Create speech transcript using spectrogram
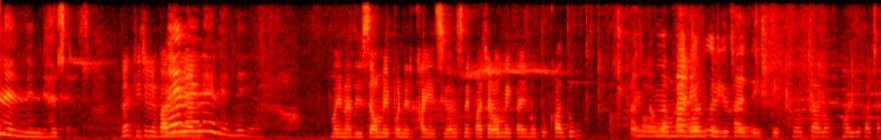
નહીં. ને ખીચડીની ભાજી નહીં નહીં નહીં. મહિના દિવસે અમે પનીર ખાઈએ છીએ. અંશની પાછળ અમે કાંઈ નહોતું ખાધું. તો મમ્મી મન થઈ ગયું છે. ખાધી. હતી. તો ચાલો મળીએ પાછા.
